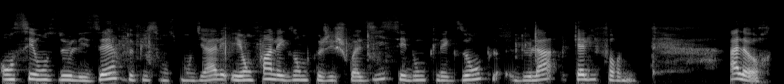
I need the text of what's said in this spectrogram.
En séance 2, les aires de puissance mondiale. Et enfin, l'exemple que j'ai choisi, c'est donc l'exemple de la Californie. Alors,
